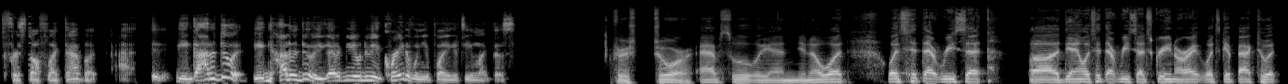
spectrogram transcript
for stuff like that. But uh, you got to do it. You got to do it. You got to be able to be creative when you're playing a team like this. For sure, absolutely. And you know what? Let's hit that reset uh, Dan, let's hit that reset screen. All right, let's get back to it.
